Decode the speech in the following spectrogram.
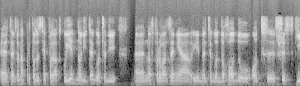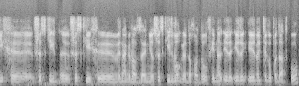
e, tak zwana propozycja podatku jednolitego, czyli e, no, wprowadzenia jednolitego dochodu od wszystkich, wszystkich, wszystkich wynagrodzeń, od wszystkich w ogóle dochodów, jednolitego podatku.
